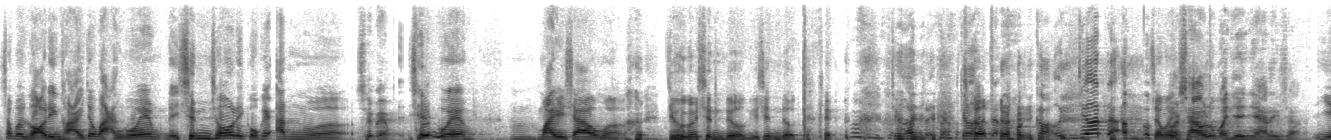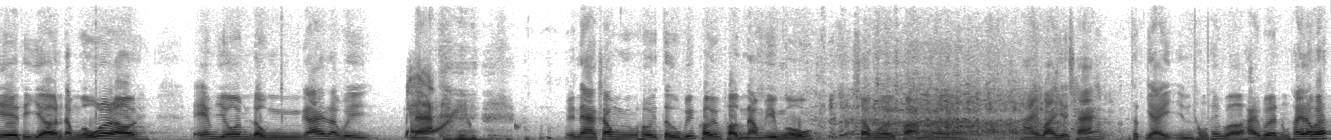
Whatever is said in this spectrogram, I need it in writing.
Xong rồi gọi điện thoại cho bạn của em để xin số đi của cái anh mà Sếp em. Sếp của em. Ừ. may sao mà chưa có xin được chứ xin được chắc chết chết chết mắc cỡ chết á xong rồi sao lúc mà về nhà thì sao? Về thì vợ nằm ngủ đó rồi. Em vô em đụng cái là bị nạt bị nạt xong thôi tự biết thôi phần nằm im ngủ. Xong rồi khoảng ờ, hai ba giờ sáng thức dậy nhìn không thấy vợ hai bên không thấy đâu hết.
